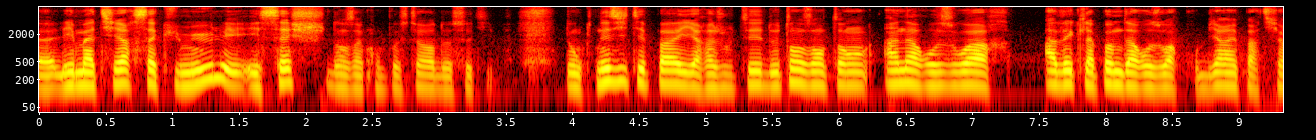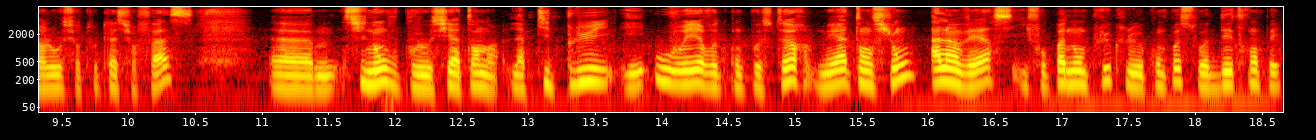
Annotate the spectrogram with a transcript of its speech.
euh, les matières s'accumulent et, sèchent dans un composteur de ce type. Donc n'hésitez pas à y rajouter de temps en temps un arrosoir avec la pomme d'arrosoir pour bien répartir l'eau sur toute la surface. Euh, sinon, vous pouvez aussi attendre la petite pluie et ouvrir votre composteur. Mais attention, à l'inverse, il ne faut pas non plus que le compost soit détrempé.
